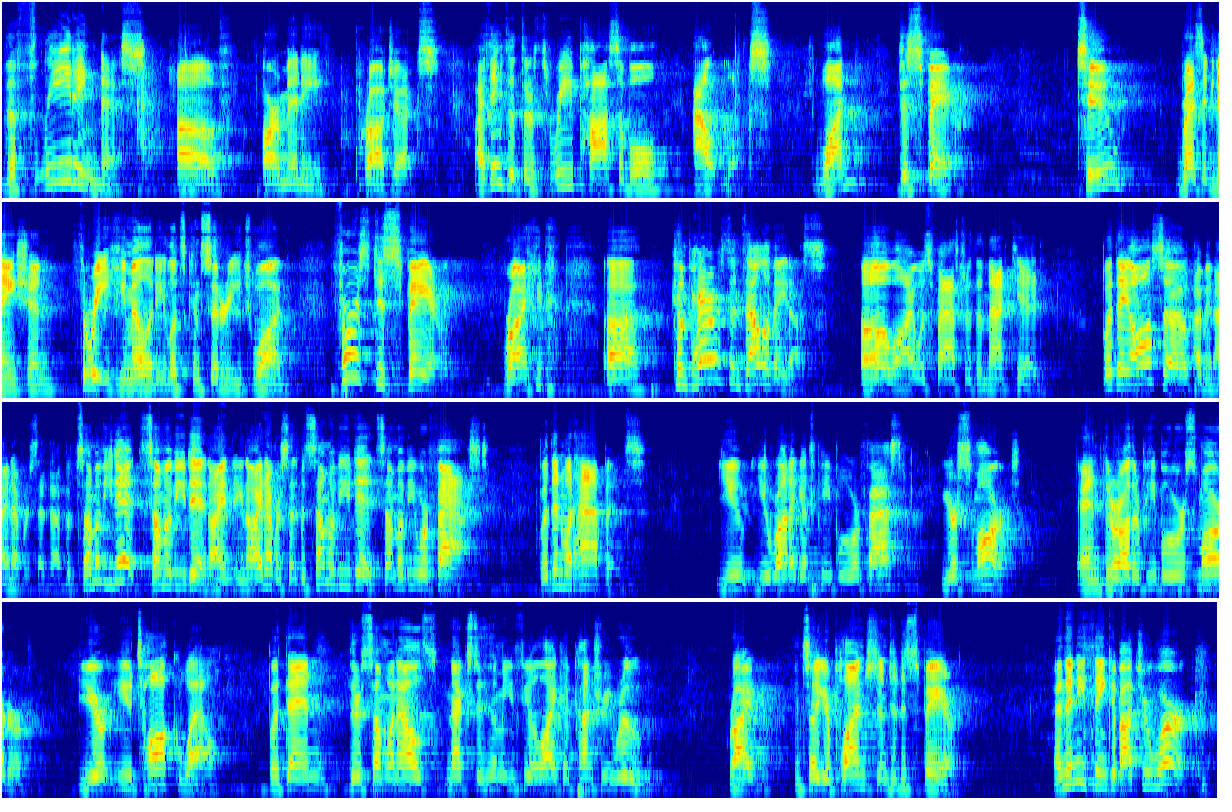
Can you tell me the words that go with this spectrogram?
the fleetingness of our many projects, I think that there are three possible outlooks. One, despair. Two, resignation. Three, humility. Let's consider each one. First, despair, right? Uh, comparisons elevate us. Oh, well, I was faster than that kid. But they also, I mean, I never said that, but some of you did. Some of you did. I, you know, I never said, but some of you did. Some of you were fast. But then what happens? You, you run against people who are faster. You're smart. And there are other people who are smarter. you you talk well, but then there's someone else next to whom you feel like a country rube, right? And so you're plunged into despair. And then you think about your work.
